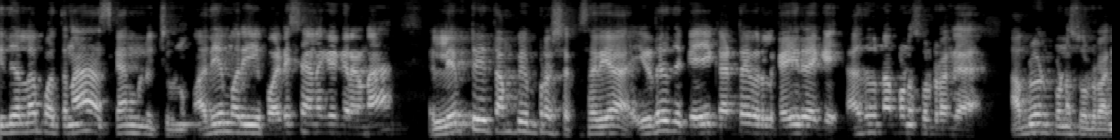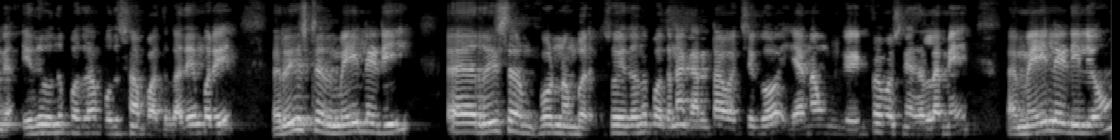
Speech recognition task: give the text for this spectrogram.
இதெல்லாம் பார்த்தோன்னா ஸ்கேன் பண்ணி வச்சிடணும். அதே மாதிரி படிச்சா என்ன கேட்குறாங்கன்னா லெஃப்ட் தம்பு இம்ப்ரெஷன் சரியா? இடது கை கட்டை விரல் கை ரேகை. அது என்ன பண்ண சொல்றாங்க? அப்லோட் பண்ண சொல்றாங்க. இது வந்து பார்த்தீங்கன்னா புதுசாக பார்த்துக்கோ அதே மாதிரி register mail ID register phone number so இது வந்து பார்த்தீங்கன்னா கரெக்டாக வச்சுக்கோ. ஏன்னா உங்களுக்கு இன்ஃபர்மேஷன் எல்லாமே மெயில் ஐடிலையும்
